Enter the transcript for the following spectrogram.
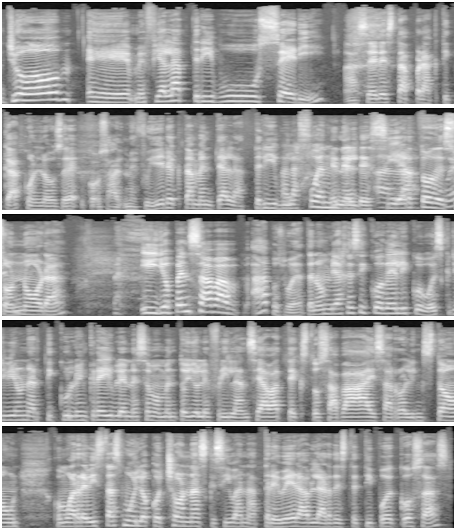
Yo eh, me fui a la tribu Seri a hacer esta práctica con los, de- o sea, me fui directamente a la tribu A la fuente. en el desierto de fuente. Y yo pensaba, ah, pues voy a tener un viaje psicodélico y voy a escribir un artículo increíble. En ese momento yo le freelanceaba textos a Vice, a Rolling Stone, como a revistas muy locochonas que se iban a atrever a hablar de este tipo de cosas.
